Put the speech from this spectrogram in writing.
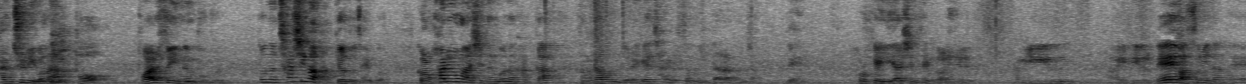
간추리거나 더 더 할 수 있는 부분 또는 차시가 바뀌어도 되고요. 그걸 활용하시는 거는 각각 강사분들에게 자율성이 있다라는 점. 네. 그렇게 이해하시면 될 것 같습니다. 자기 아이디어를 네, 맞습니다. 네.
